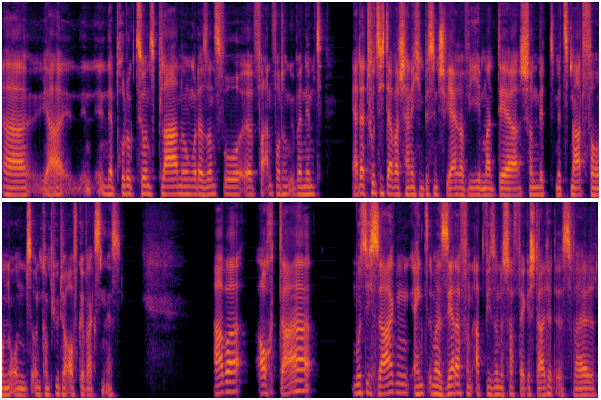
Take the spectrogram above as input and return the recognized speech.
äh, ja in, in der Produktionsplanung oder sonst wo äh, Verantwortung übernimmt, ja, da tut sich da wahrscheinlich ein bisschen schwerer wie jemand, der schon mit, mit Smartphone und, und Computer aufgewachsen ist. Aber auch da muss ich sagen, hängt es immer sehr davon ab, wie so eine Software gestaltet ist, weil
